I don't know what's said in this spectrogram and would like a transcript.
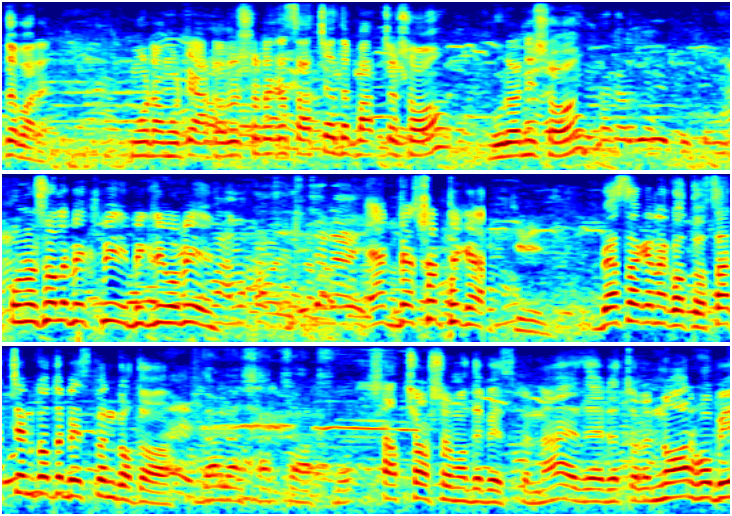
হতে পারে। মোটামুটি আঠারোশো টাকা চাচ্ছে ওদের বাচ্চা সহ বুড়ানি সহ। পনেরোশো হলে বিক্রি বিক্রি করবি? এক দেড়শো টাকা বেচা কেনা কত? চাচ্ছেন কত বেচবেন কত? সাতশো আটশোর মধ্যে বেচবেন না। এই যে এটা চলে নর হবে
